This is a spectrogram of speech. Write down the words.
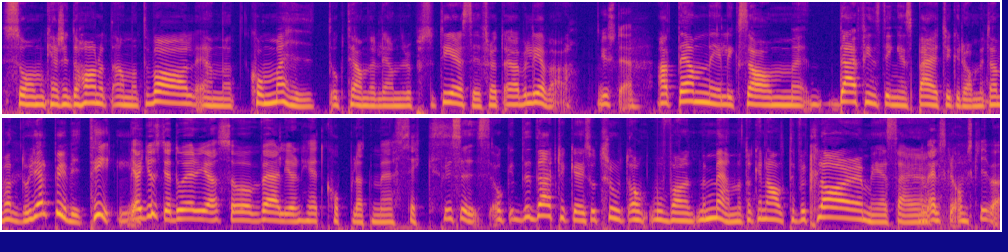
Som kanske inte har något annat val än att komma hit och till andra länder och prostituera sig för att överleva. Just det. Att den är liksom, där finns det ingen spärr tycker de, utan då hjälper ju vi till. Ja, just det. Då är det ju alltså välgörenhet kopplat med sex. Precis, och det där tycker jag är så otroligt ovanligt med män, att de kan alltid förklara det med så här... De älskar att omskriva.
